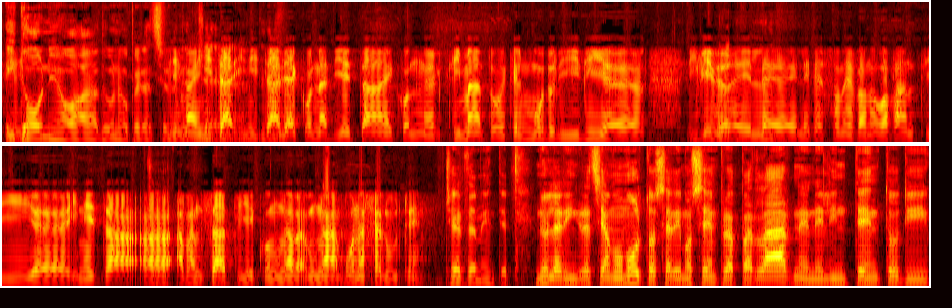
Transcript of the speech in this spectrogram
idoneo sì. ad un'operazione. Sì, ma in, Ita- in, Italia mm. con la dieta e con il climato e il modo di... di uh, di vivere, le, le persone vanno avanti eh, in età certo. avanzati e con una, una buona salute. Certamente. Noi la ringraziamo molto, saremo sempre a parlarne nell'intento di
